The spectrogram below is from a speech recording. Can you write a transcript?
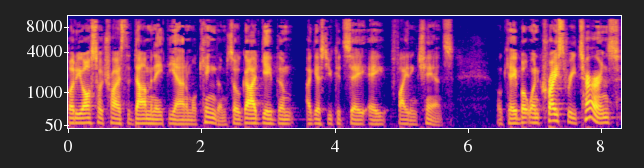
but he also tries to dominate the animal kingdom. So God gave them, I guess you could say, a fighting chance. Okay, but when Christ returns,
